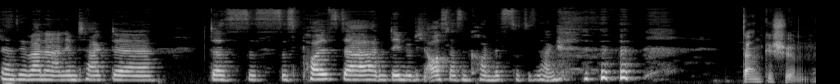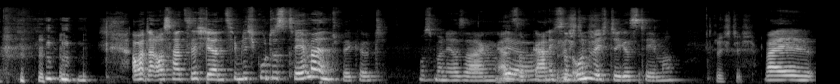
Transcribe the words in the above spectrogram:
Also wir waren dann an dem Tag der das, das, das Polster, an dem du dich auslassen konntest, sozusagen. Dankeschön. Aber daraus hat sich ja ein ziemlich gutes Thema entwickelt, muss man ja sagen. Also ja, gar nicht richtig. so ein unwichtiges Thema. Richtig. Weil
